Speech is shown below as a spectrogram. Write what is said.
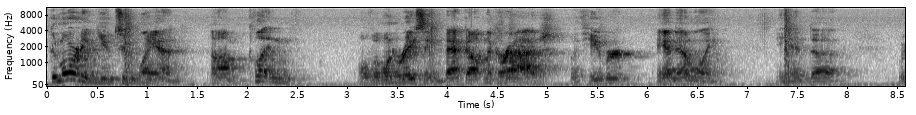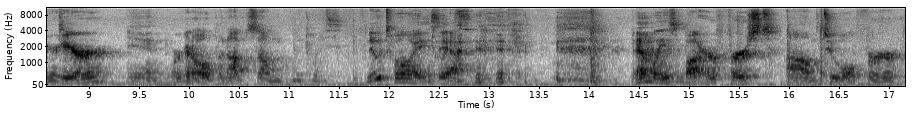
Good morning, YouTube land. Um, Clinton, Oval Window Racing, back out in the garage with Hubert and Emily. And uh, we're here and we're going to open up some New toys. New toys, yeah. Emily's bought her first um, tool for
